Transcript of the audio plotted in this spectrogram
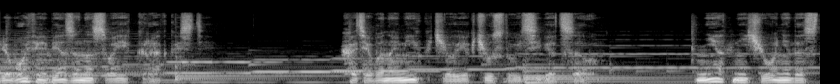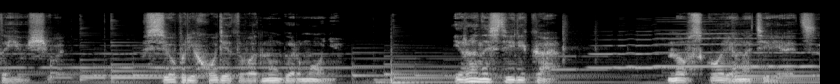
любовь обязана своей краткости. Хотя бы на миг человек чувствует себя целым. Нет ничего недостающего. Все приходит в одну гармонию. И радость велика, но вскоре она теряется.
